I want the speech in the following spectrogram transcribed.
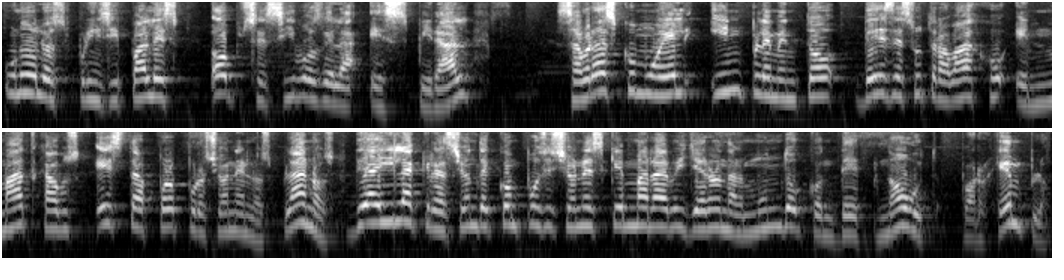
uno de los principales obsesivos de la espiral, sabrás cómo él implementó desde su trabajo en Madhouse esta proporción en los planos. De ahí la creación de composiciones que maravillaron al mundo con Death Note, por ejemplo,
